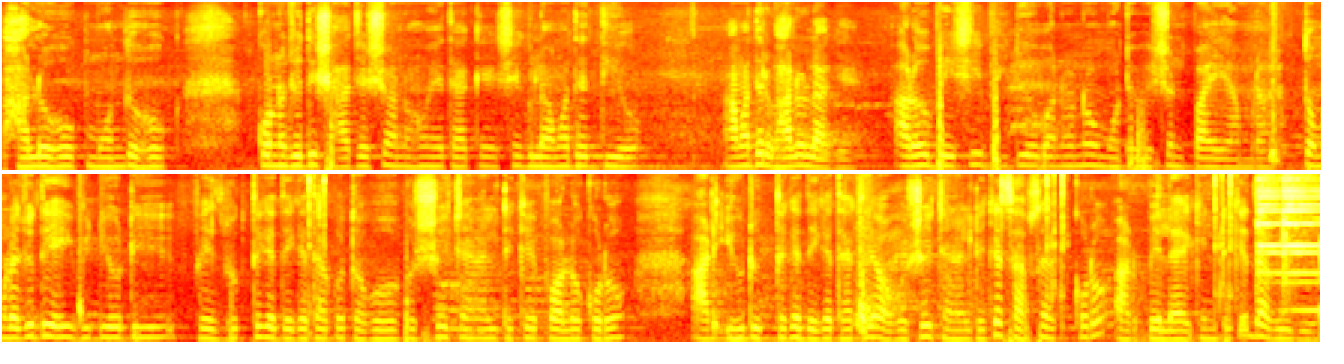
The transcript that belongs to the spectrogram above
ভালো হোক মন্দ হোক কোনো যদি সাজেশন হয়ে থাকে সেগুলো আমাদের দিও আমাদের ভালো লাগে আরও বেশি ভিডিও বানানোর মোটিভেশন পাই আমরা তোমরা যদি এই ভিডিওটি ফেসবুক থেকে দেখে থাকো তবে অবশ্যই চ্যানেলটিকে ফলো করো আর ইউটিউব থেকে দেখে থাকলে অবশ্যই চ্যানেলটিকে সাবস্ক্রাইব করো আর বেল আইকনটিকে দাবিয়ে দিও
